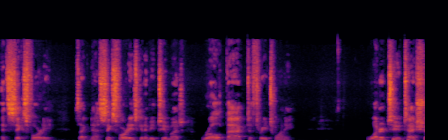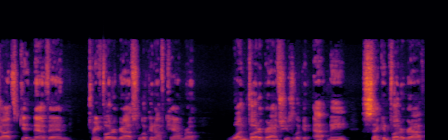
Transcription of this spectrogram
It's six forty. It's like now six forty is going to be too much. Roll it back to three twenty. One or two test shots. Get Neve in. Three photographs. Looking off camera. One photograph, she's looking at me. Second photograph,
